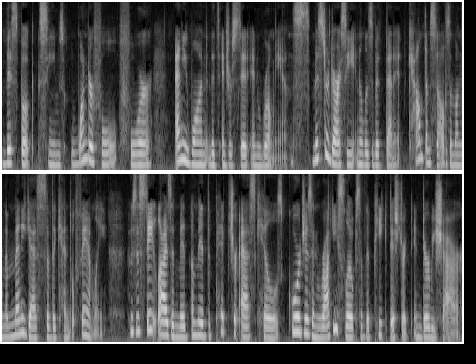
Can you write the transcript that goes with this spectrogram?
This book seems wonderful for anyone that's interested in romance. Mr. Darcy and Elizabeth Bennet count themselves among the many guests of the Kendall family whose estate lies amid, amid the picturesque hills, gorges, and rocky slopes of the Peak District in Derbyshire.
